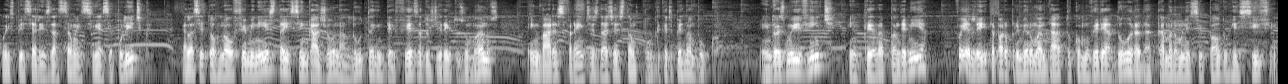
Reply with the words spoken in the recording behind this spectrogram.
com especialização em Ciência Política, ela se tornou feminista e se engajou na luta em defesa dos direitos humanos em várias frentes da gestão pública de Pernambuco. Em 2020, em plena pandemia, foi eleita para o primeiro mandato como vereadora da Câmara Municipal do Recife.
